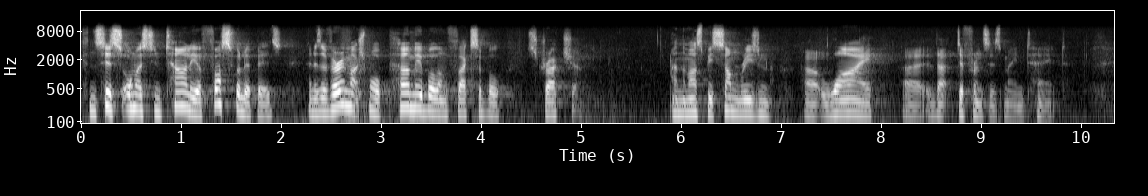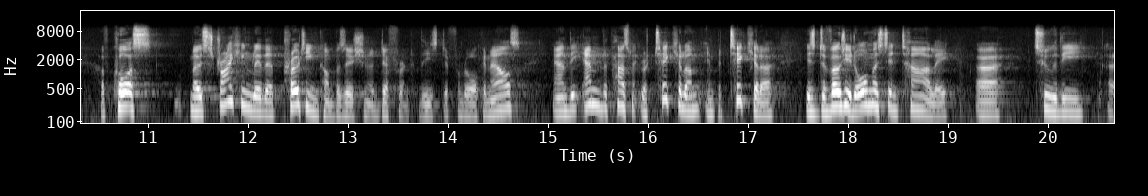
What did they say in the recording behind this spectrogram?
consists almost entirely of phospholipids and is a very much more permeable and flexible structure. And there must be some reason uh, why uh, that difference is maintained. Of course, most strikingly, the protein composition are different, these different organelles, and the endoplasmic reticulum in particular is devoted almost entirely uh, to the uh,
